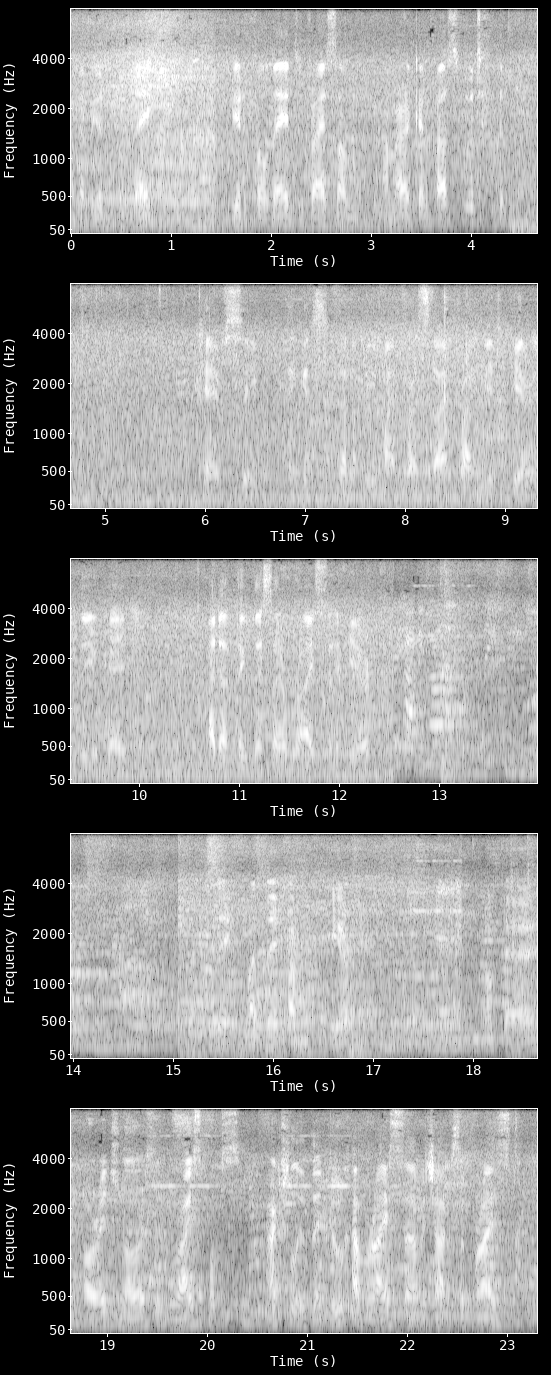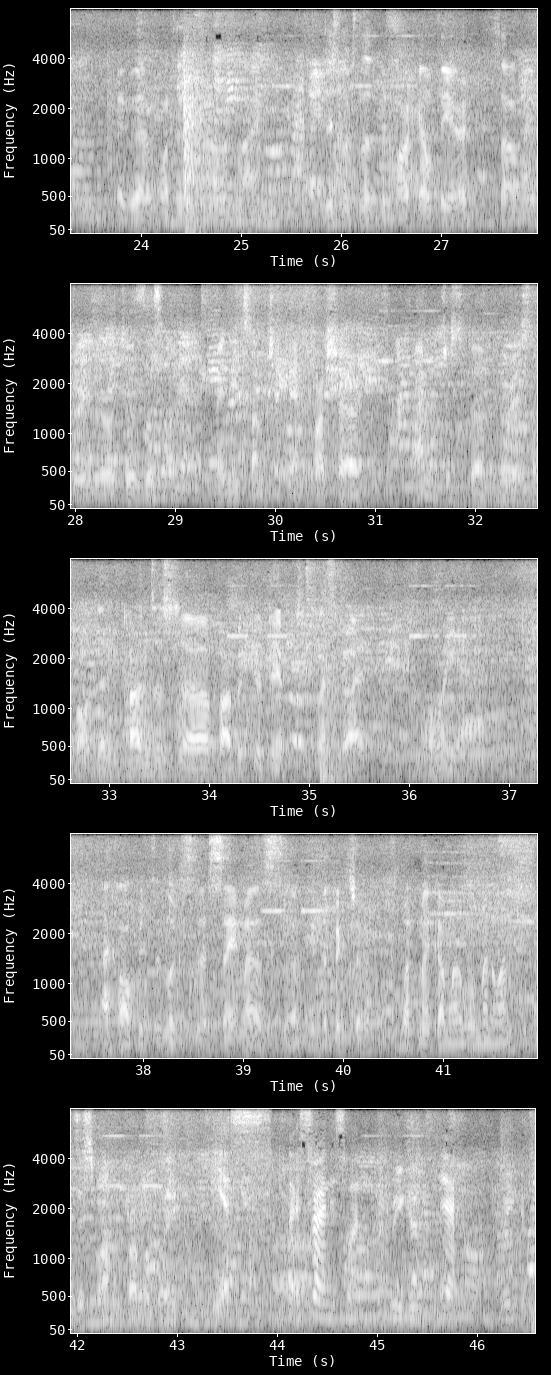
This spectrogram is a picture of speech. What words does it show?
What a beautiful day. Beautiful day to try some American fast food. KFC. I think it's gonna be my first time trying it here in the UK. I don't think they serve rice here. Let's see what they have here. Okay, original rice box. Actually, they do have rice, uh, which I'm surprised. Maybe they're watermelon lime. This looks a little bit more healthier, so maybe we'll choose this one. We need some chicken for sure. I'm just uh, curious about the Kansas uh, barbecue dipped. Let's try it. Oh yeah. I hope it looks the same as uh, in the picture. What my camera woman wants. This one probably. Yes. Let's try this one. Vegan? Yeah. Vegan.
